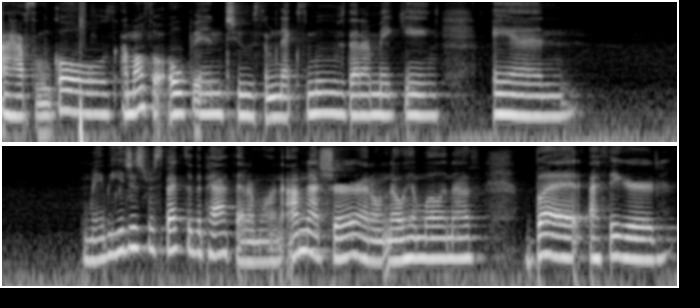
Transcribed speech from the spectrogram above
I have some goals. I'm also open to some next moves that I'm making. And maybe he just respected the path that I'm on. I'm not sure. I don't know him well enough. But I figured,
